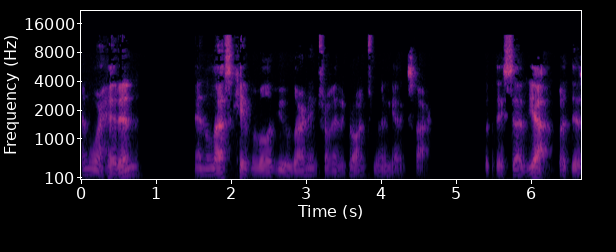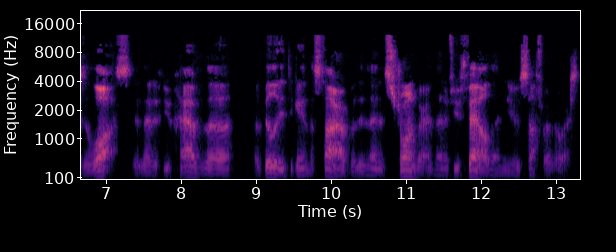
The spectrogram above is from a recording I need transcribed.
and more hidden and less capable of you learning from it and growing from it and getting schar. But they said, yeah, but there's a loss. And that if you have the ability to gain the schar, but then it's stronger. And then if you fail, then you suffer the worst.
